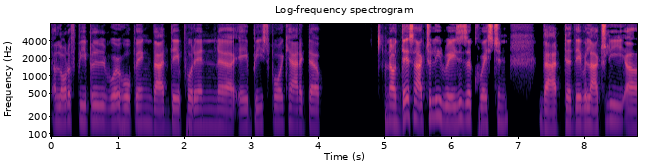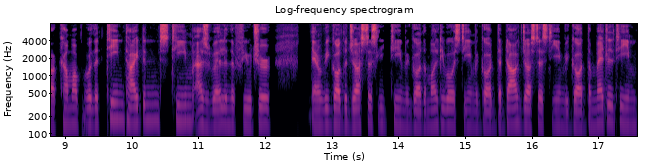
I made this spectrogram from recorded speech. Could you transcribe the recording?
A lot of people were hoping that they put in uh, a Beast Boy character. Now, this actually raises a question that uh, they will actually uh, come up with a Teen Titans team as well in the future. You know, we got the Justice League team, we got the Multiverse team, we got the Dark Justice team, we got the Metal team.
